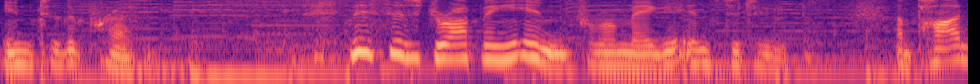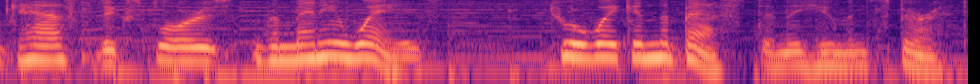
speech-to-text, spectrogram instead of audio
into the present. This is Dropping In from Omega Institute, a podcast that explores the many ways to awaken the best in the human spirit.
